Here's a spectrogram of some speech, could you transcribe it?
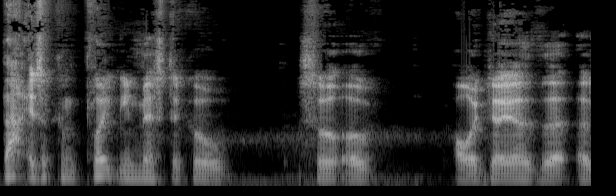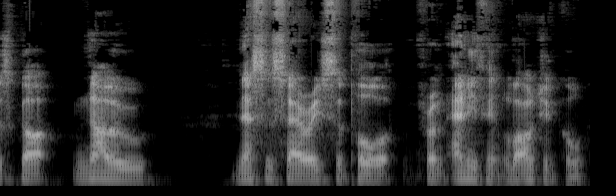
That is a completely mystical sort of idea that has got no necessary support from anything logical.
